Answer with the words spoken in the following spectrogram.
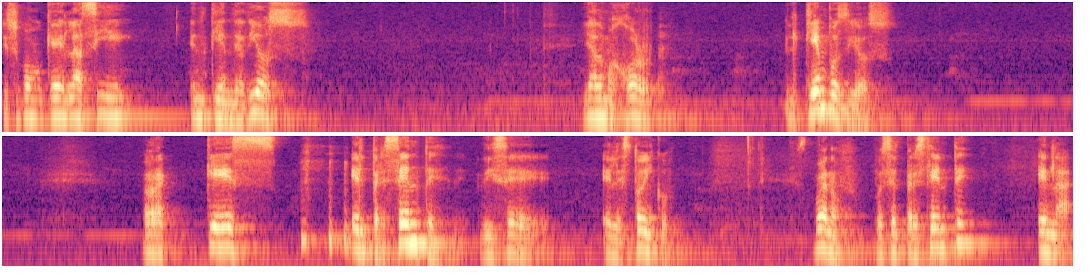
Y supongo que él así entiende a Dios. Y a lo mejor el tiempo es Dios. Ahora, ¿qué es el presente? Dice el estoico. Bueno, pues el presente en la,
